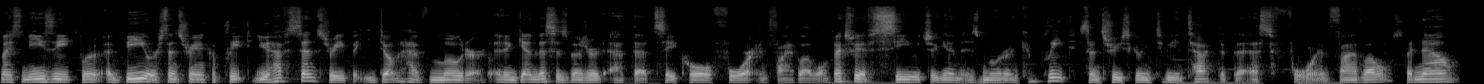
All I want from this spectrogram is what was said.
Nice and easy. For a B or sensory incomplete, you have sensory, but you don't have motor. And again, this is measured at that sacral 4 and 5 level. Next we have C, which again is motor incomplete. Sensory is going to be intact at the S4 and 5 levels. But now,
